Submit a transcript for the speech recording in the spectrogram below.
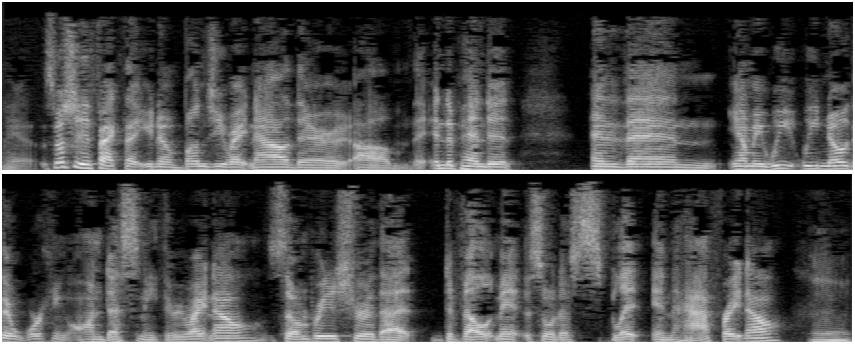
Yeah. Especially the fact that, you know, Bungie right now, they're, um, they're independent. And then, you know, I mean, we, we know they're working on Destiny 3 right now. So I'm pretty sure that development is sort of split in half right now. Mm.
